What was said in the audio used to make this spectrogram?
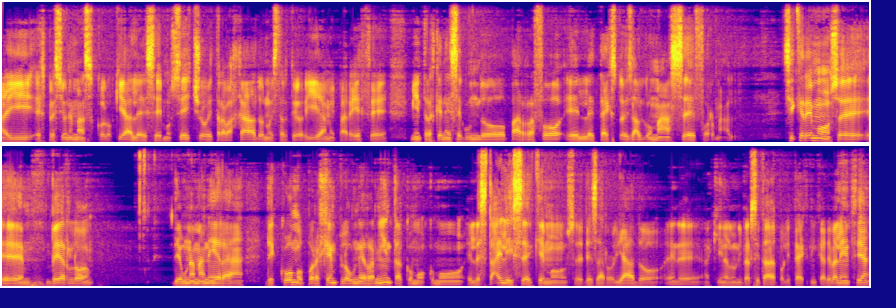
hay expresiones más coloquiales, hemos hecho, he trabajado, nuestra teoría me parece, mientras que en el segundo párrafo el texto es algo más eh, formal. Si queremos eh, eh, verlo de una manera de cómo, por ejemplo, una herramienta como, como el Stylist que hemos desarrollado aquí en la Universidad Politécnica de Valencia,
